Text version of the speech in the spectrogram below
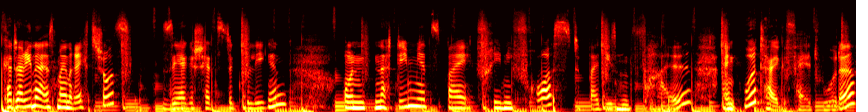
Katharina ist mein Rechtsschutz, sehr geschätzte Kollegin. Und nachdem jetzt bei Vreni Frost bei diesem Fall ein Urteil gefällt wurde,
